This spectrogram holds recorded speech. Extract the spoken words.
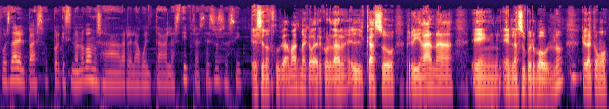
pues dar el paso, porque si no, no vamos a darle la vuelta a las cifras, eso es así. Ese nos juzga más, me acaba de recordar el caso Rihanna en, en la Super Bowl, ¿no? Que era como,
